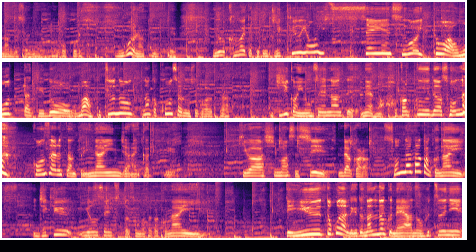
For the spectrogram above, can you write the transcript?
なんですよね。なんかこれすごいなと思って。いろいろ考えたけど時給4000円すごいとは思ったけどまあ普通のなんかコンサルの人とかだったら1時間4000円なんてねまあ破格ではそんな コンサルタントいないんじゃないかっていう気はしますしだからそんな高くない時給4000円っつったらそんな高くないっていうとこなんだけどなんとなくねあの普通に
